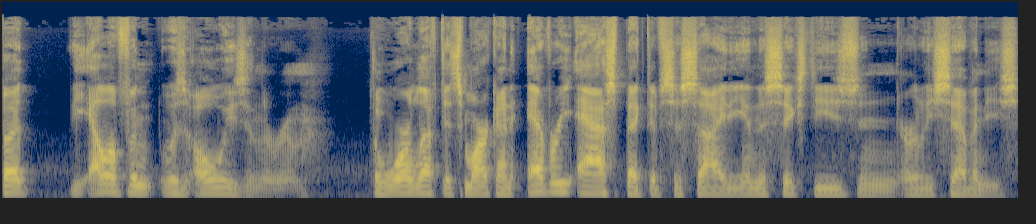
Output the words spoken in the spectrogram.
but the elephant was always in the room. The war left its mark on every aspect of society in the 60s and early 70s.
